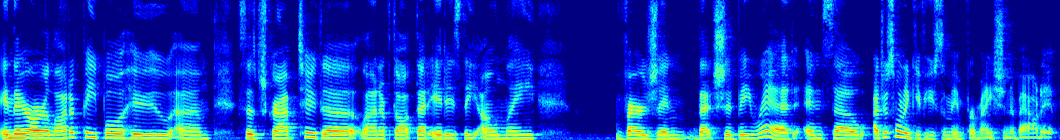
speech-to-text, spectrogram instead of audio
And there are a lot of people who um, subscribe to the line of thought that it is the only version that should be read. And so I just want to give you some information about it.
